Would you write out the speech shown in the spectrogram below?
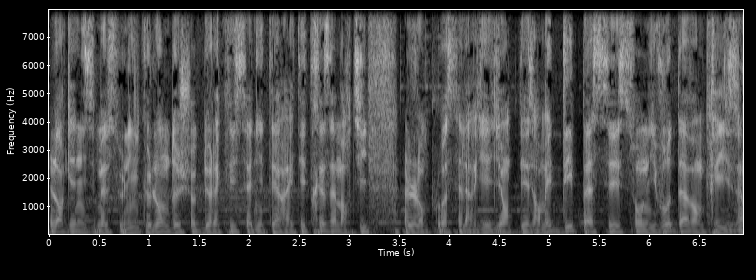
L'organisme souligne que l'onde de choc de la crise sanitaire a été très amorti, l'emploi salarié ayant désormais dépassé son niveau d'avant-crise.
